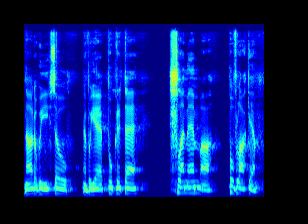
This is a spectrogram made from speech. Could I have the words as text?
Nádobí jsou, nebo je pokryté šlemem a povlakem.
